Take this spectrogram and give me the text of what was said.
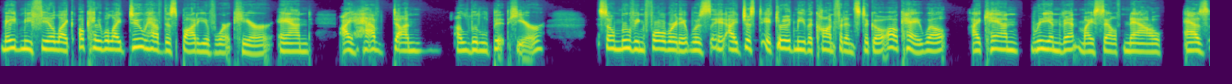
made me feel like, okay, well, I do have this body of work here and I have done a little bit here so moving forward it was it, i just it gave me the confidence to go okay well i can reinvent myself now as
